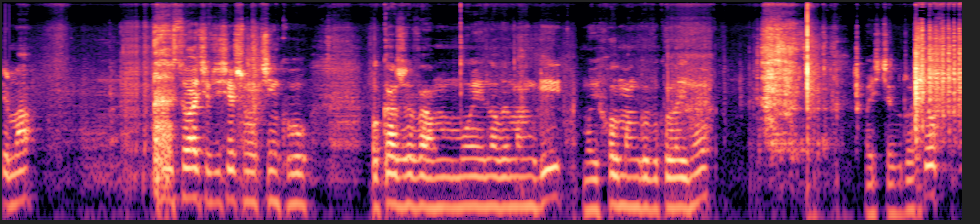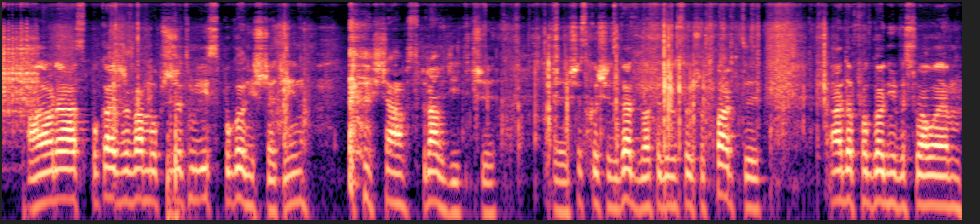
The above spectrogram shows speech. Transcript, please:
Siema. Słuchajcie, w dzisiejszym odcinku pokażę Wam moje nowe mangi, mój haul mangowy kolejny. 20 groszów. Oraz pokażę Wam, bo przyszedł mi list z Pogoni Szczecin. Chciałem sprawdzić, czy e, wszystko się zgadza, dlatego został już otwarty. A do Pogoni wysłałem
